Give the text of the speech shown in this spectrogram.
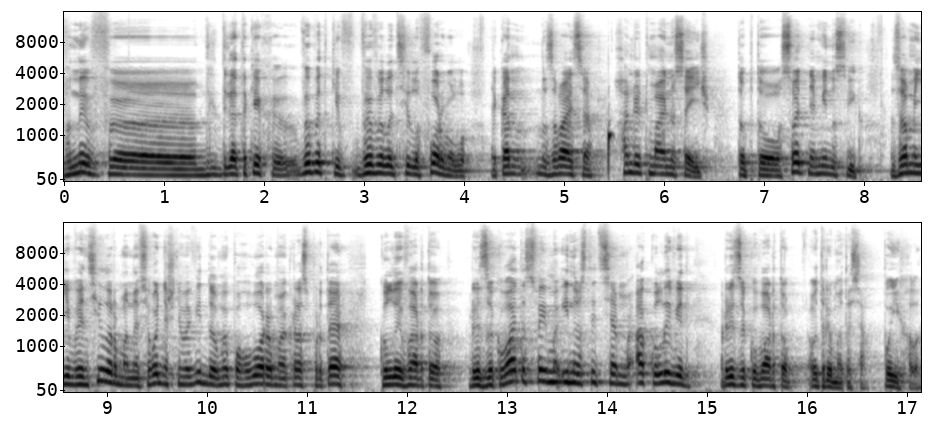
вони в, е, для- таких випадків вивели цілу формулу, яка називається 100 minus age, тобто сотня мінус вік. З вами Євген Сілерман. В сьогоднішньому відео ми поговоримо якраз про те, коли варто ризикувати своїми інвестиціями, а коли від ризику варто отриматися. Поїхали.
